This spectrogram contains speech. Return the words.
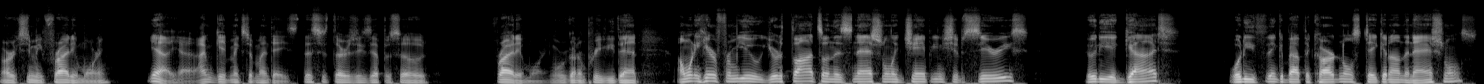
or excuse me, Friday morning. Yeah, yeah, I'm getting mixed up my days. This is Thursday's episode, Friday morning. We're going to preview that. I want to hear from you, your thoughts on this National League Championship Series. Who do you got? What do you think about the Cardinals taking on the Nationals?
